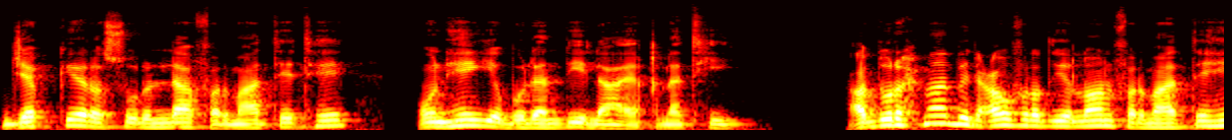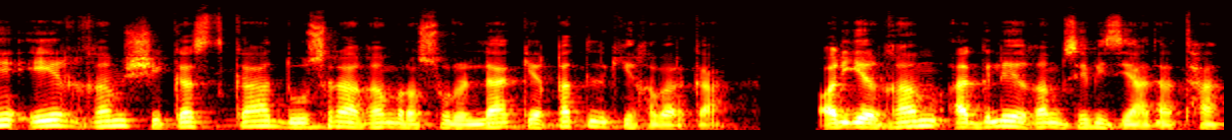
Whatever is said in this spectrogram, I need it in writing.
جبکہ رسول اللہ فرماتے تھے، انہیں یہ بلندی لائق نہ تھی۔ عبد الرحمٰ بن عوف رضی اللہ عنہ فرماتے ہیں، ایک غم شکست کا، دوسرا غم رسول اللہ کے قتل کی خبر کا۔ اور یہ غم اگلے غم سے بھی زیادہ تھا۔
